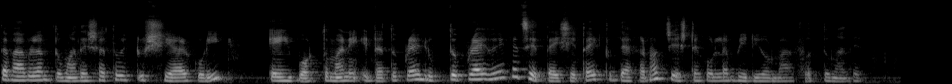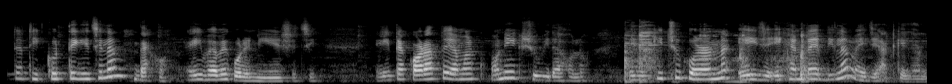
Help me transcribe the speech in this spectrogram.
তা ভাবলাম তোমাদের সাথেও একটু শেয়ার করি। এই বর্তমানে এটা তো প্রায় লুপ্তপ্রায় হয়ে গেছে, তাই সেটা একটু দেখানোর চেষ্টা করলাম ভিডিওর মারফত তোমাদের। এটা ঠিক করতে গেছিলাম দেখো, এইভাবে করে নিয়ে এসেছি। এইটা করাতে আমার অনেক সুবিধা হলো। এই যে কিছু করার না, এই যে এখানটায় দিলাম, এই যে আটকে গেল।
